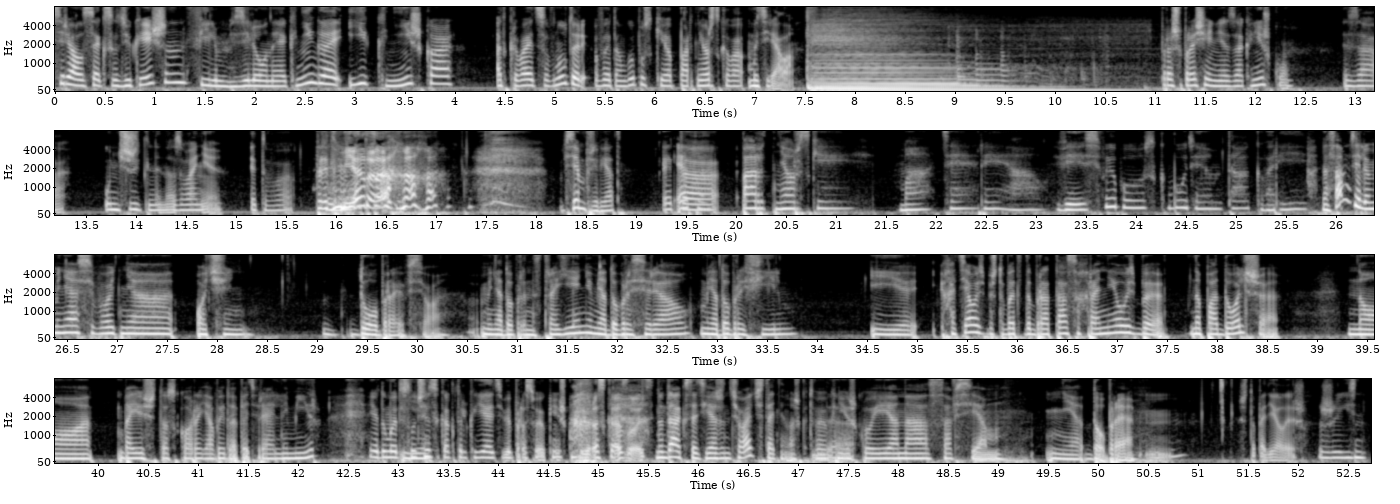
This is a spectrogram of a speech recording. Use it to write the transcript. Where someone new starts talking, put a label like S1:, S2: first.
S1: Сериал Sex Education, фильм «Зеленая книга» и книжка открывается внутрь в этом выпуске партнерского материала. Прошу прощения за книжку, за уничижительное название этого предмета.
S2: Всем привет.
S1: Это,
S2: Это партнерский материал.
S1: Весь выпуск будем так говорить.
S2: На самом деле у меня сегодня очень доброе все. У меня доброе настроение, у меня добрый сериал, у меня добрый фильм. И хотелось бы, чтобы эта доброта сохранилась бы на подольше, но боюсь, что скоро я выйду опять в реальный мир.
S1: Я думаю, это и... случится, как только я тебе про свою книжку буду рассказывать.
S2: Ну да, кстати, я же начала читать немножко твою книжку, и она совсем не добрая.
S1: Что поделаешь? Жизнь.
